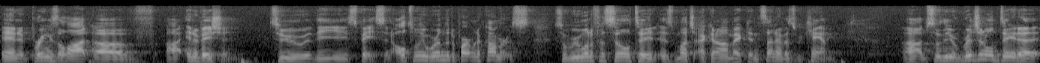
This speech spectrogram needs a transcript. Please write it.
and it brings a lot of uh, innovation to the space. And ultimately, we're in the Department of Commerce. So we want to facilitate as much economic incentive as we can. Um, so the original data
